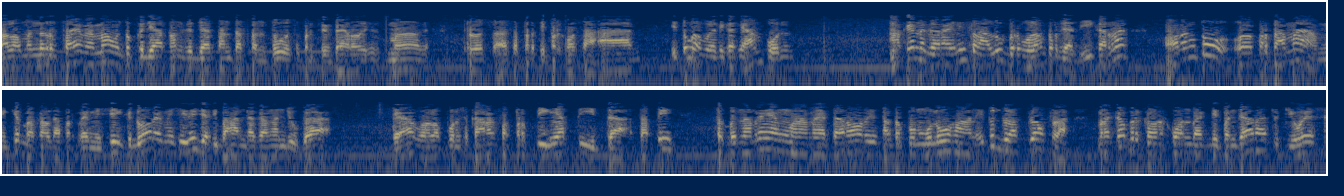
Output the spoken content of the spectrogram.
kalau menurut saya memang untuk kejahatan-kejahatan tertentu seperti terorisme, terus eh, seperti perkosaan, itu nggak boleh dikasih ampun. Makanya negara ini selalu berulang terjadi karena orang tuh eh, pertama mikir bakal dapat remisi, kedua remisi ini jadi bahan dagangan juga. Ya, walaupun sekarang sepertinya tidak, tapi sebenarnya yang namanya teroris atau pembunuhan itu jelas-jelas lah. Mereka berkelakuan baik di penjara, cuci WC,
